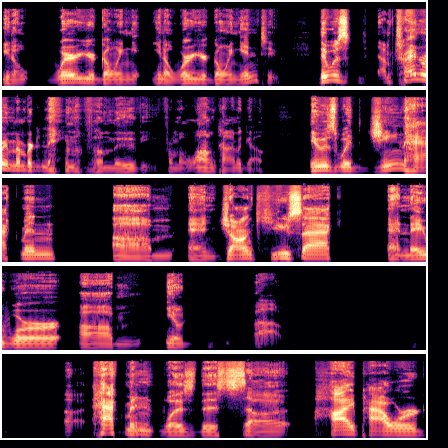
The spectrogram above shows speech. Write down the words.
you know where you're going you know where you're going into. There was i'm trying to remember the name of a movie from a long time ago. It was with gene hackman um and john cusack and they were um you know uh, uh, hackman was this uh high powered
